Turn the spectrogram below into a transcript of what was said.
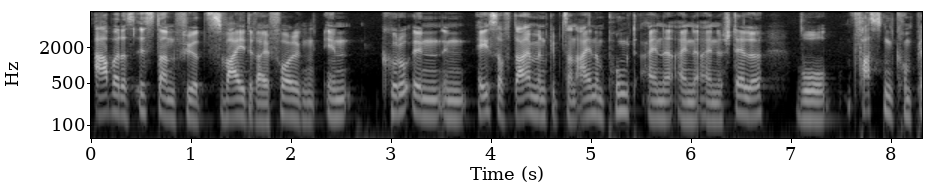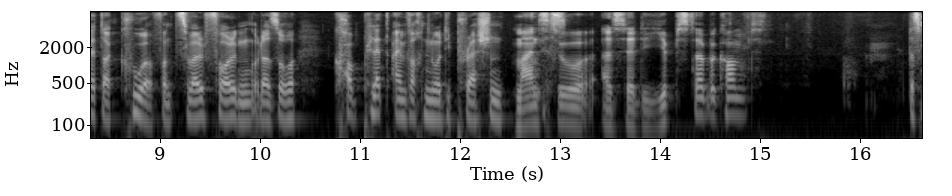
Aber das ist dann für zwei, drei Folgen. In, in, in Ace of Diamond gibt es an einem Punkt eine, eine, eine Stelle, wo fast ein kompletter Kur von zwölf Folgen oder so komplett einfach nur Depression Meinst ist. du, als er die Yipster bekommt? Das,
